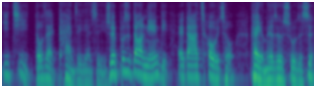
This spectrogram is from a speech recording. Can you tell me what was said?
一季都在看这件事情，所以不是到年底，哎，大家凑一凑看有没有这个数字，是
